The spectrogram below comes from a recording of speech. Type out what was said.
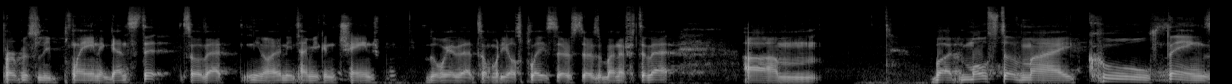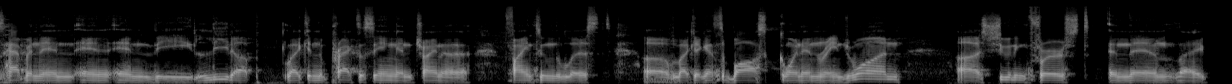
purposely playing against it so that you know anytime you can change the way that somebody else plays, there's there's a benefit to that. Um, but most of my cool things happen in, in, in the lead up like in the practicing and trying to fine tune the list of like against the boss going in range one uh, shooting first and then like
